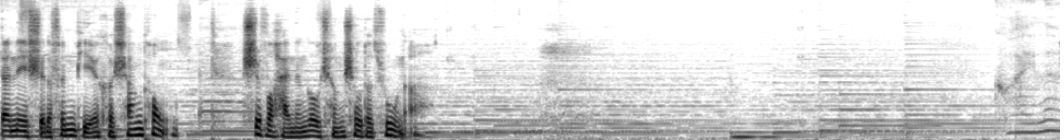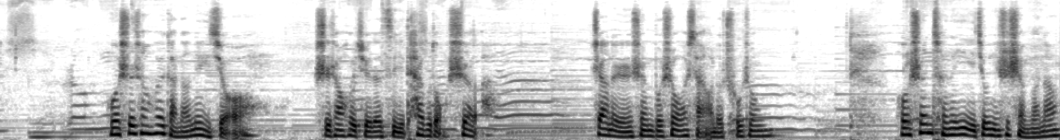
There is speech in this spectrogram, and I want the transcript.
但那时的分别和伤痛，是否还能够承受得住呢？我时常会感到内疚，时常会觉得自己太不懂事了。这样的人生不是我想要的初衷。我生存的意义究竟是什么呢？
